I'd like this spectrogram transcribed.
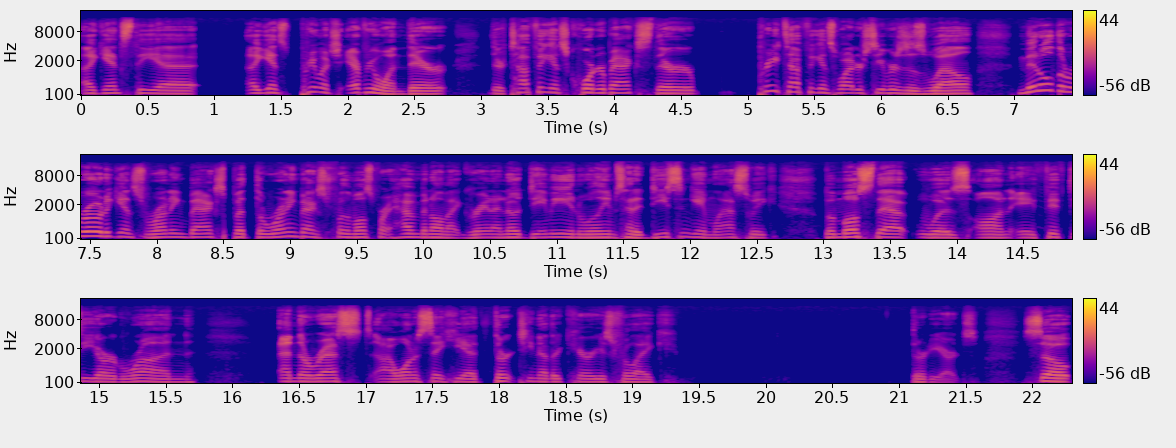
against the uh, against pretty much everyone. They're they're tough against quarterbacks. They're pretty tough against wide receivers as well. Middle of the road against running backs, but the running backs for the most part haven't been all that great. I know Damien Williams had a decent game last week, but most of that was on a 50 yard run and the rest, I want to say he had 13 other carries for like 30 yards. So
